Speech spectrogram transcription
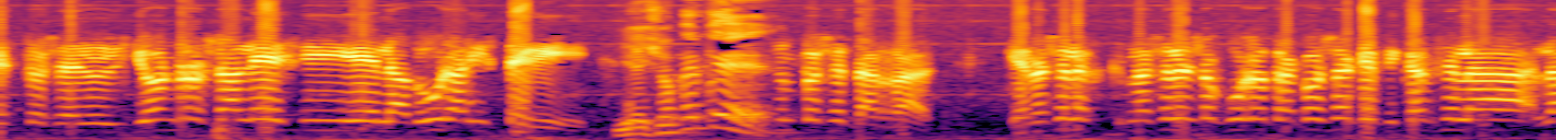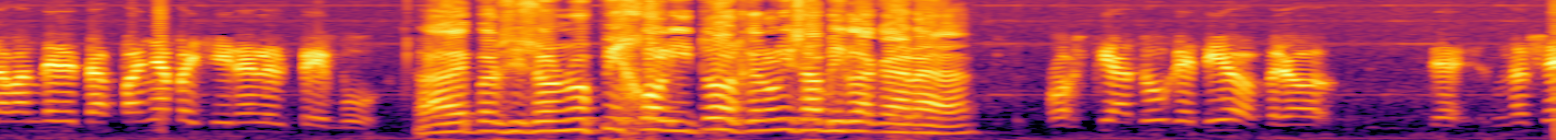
estos, el John Rosales i l'Adur Aristegui. I això per què? Presuntos etarras. Que no se, les, no se les ocurre otra cosa que ficarse la, la bandereta a España para ir en el Facebook. Ay, pero si son unos pijolitos que no les sabéis la cara. Hostia, tú, que tío, pero... te- no sé,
